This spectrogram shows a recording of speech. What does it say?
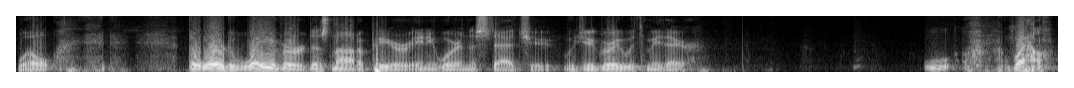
Well, the word waiver does not appear anywhere in the statute. Would you agree with me there? Well,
